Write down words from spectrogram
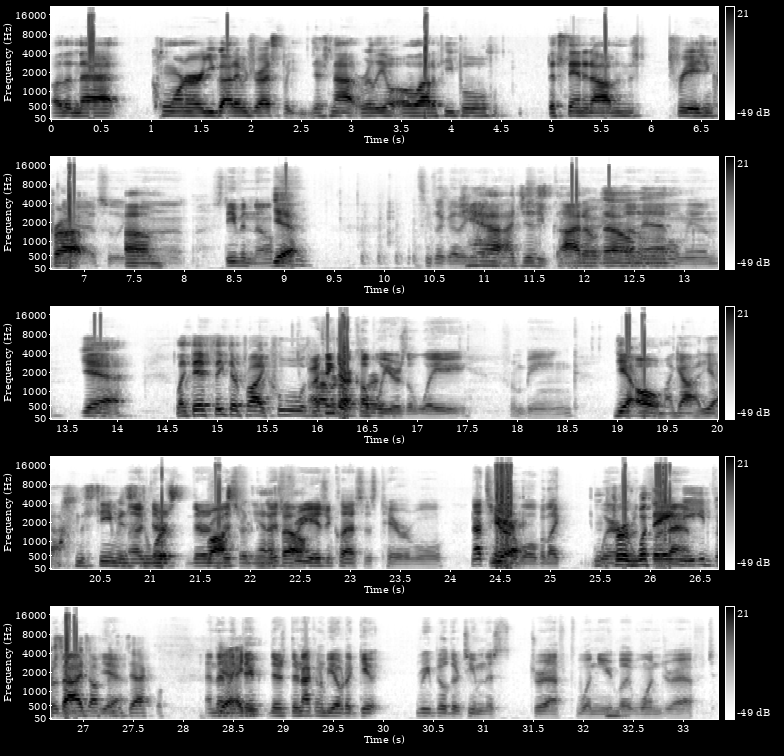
other than that, corner you got to address, but there's not really a, a lot of people that standing out in this free agent crop. Yeah, absolutely. um. Steven Nelson. yeah. It seems like I think Yeah, I just- I don't know, I don't man. know, man. Yeah, like they think they're probably cool. With I think they're a couple years away from being. Yeah. Oh my God. Yeah. This team is Like, the there's- worst there's roster this, in the NFL. This free agent class is terrible. Not Yeah. terrible, but like where, for, what they them, need for besides them, offensive yeah. tackle. And then Yeah, like, they're, they're they're not going to be able to get rebuild their team this draft one year, like one draft.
